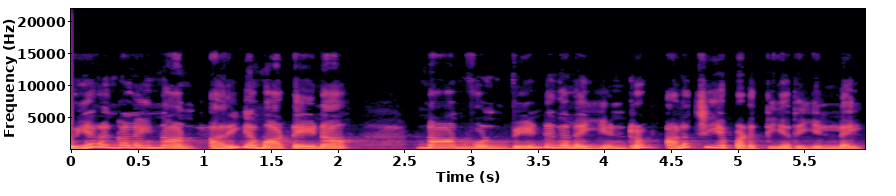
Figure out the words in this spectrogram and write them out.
துயரங்களை நான் அறிய மாட்டேனா? நான் உன் வேண்டுதலை என்றும் அலட்சியப்படுத்தியது இல்லை.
